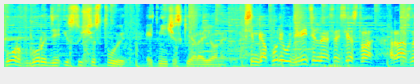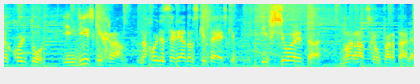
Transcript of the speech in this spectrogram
пор в городе и существуют этнические районы. В Сингапуре удивительное соседство разных культур. Индийский храм находится рядом с китайским. И все это в арабском квартале.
